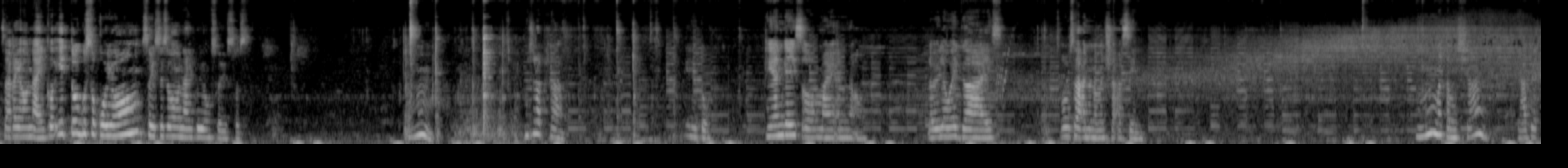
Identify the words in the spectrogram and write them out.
Sa kaya unahin ko. Ito, gusto ko yung soy sauce. Unahin ko yung soy sauce. Mmm. Masarap siya. Ito. Ayan guys, oh, may ano na oh. Laway-laway guys. So, sa ano naman siya, asin. Mmm, matamis siya. It.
